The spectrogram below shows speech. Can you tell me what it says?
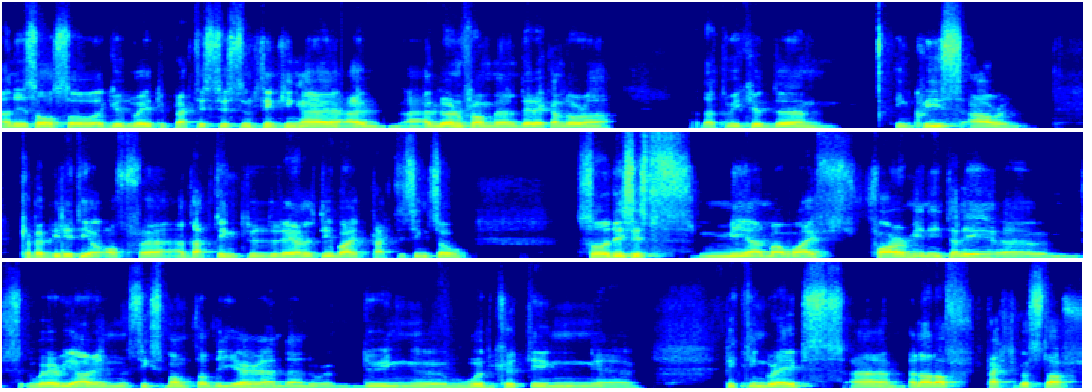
and it's also a good way to practice system thinking. I, I, I learned from Derek and Laura that we could um, increase our capability of uh, adapting to the reality by practicing. So, so this is me and my wife's farm in Italy, uh, where we are in six months of the year, and then we're doing uh, wood cutting, uh, picking grapes, uh, a lot of practical stuff.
